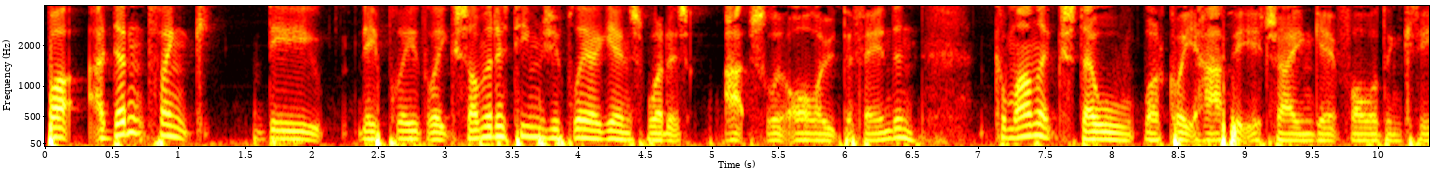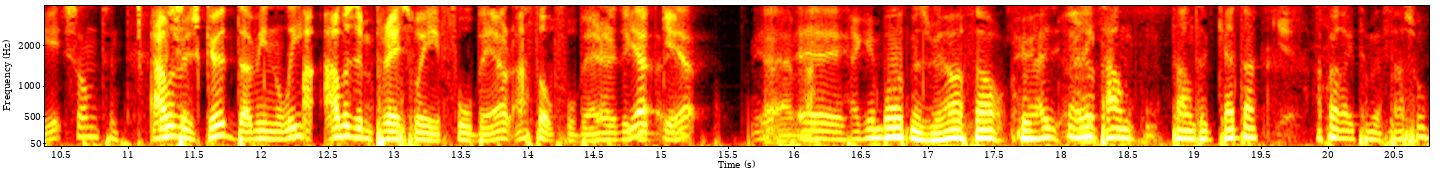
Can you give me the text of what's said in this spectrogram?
but I didn't think they they played like some of the teams you play against where it's absolute all out defending. Kilmarnock still were quite happy to try and get forward and create something, I was- was good. I mean, Lee, I, I was impressed with Faubert. I thought Faubert had a yeah, good game. yeah, yeah. Um, I uh, both as well. I thought who is, is a talent, talented kid. I, Yeah. I quite liked him at Thistle.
